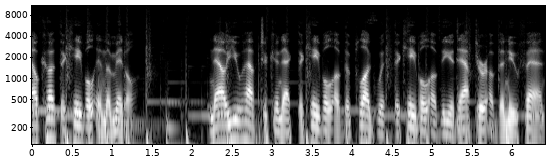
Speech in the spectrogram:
Now cut the cable in the middle. Now you have to connect the cable of the plug with the cable of the adapter of the new fan.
